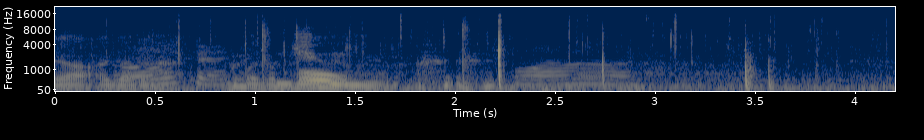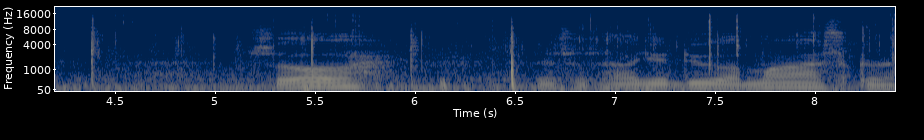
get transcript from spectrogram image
Yeah, I got Oh, it okay. with a bow. Wow. So, this is how you do a muskrat.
